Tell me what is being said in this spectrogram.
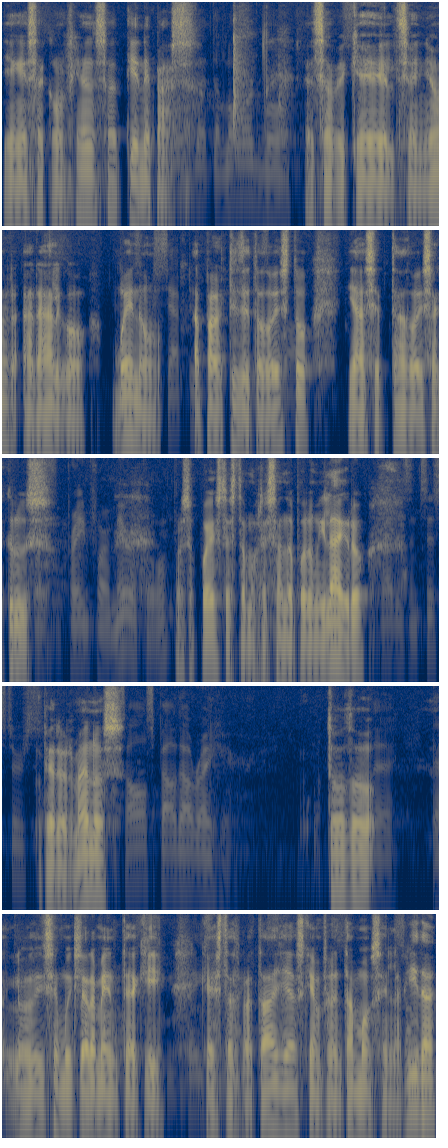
y en esa confianza tiene paz. Él sabe que el Señor hará algo bueno a partir de todo esto y ha aceptado esa cruz. Por supuesto, estamos rezando por un milagro, pero hermanos, todo lo dice muy claramente aquí, que estas batallas que enfrentamos en la vida,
